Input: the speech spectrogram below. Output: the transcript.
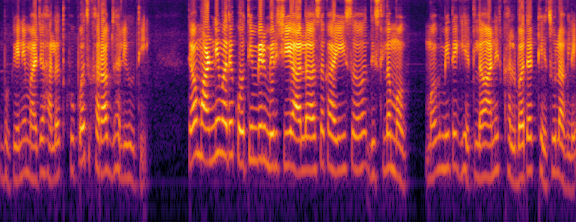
भुकेने माझी हालत खूपच खराब झाली होती. तेव्हा मांडणीमध्ये कोथिंबीर मिरची आलं असं काहीसं दिसलं मग. मग मी ते घेतलं आणि खलबत्यात ठेचू लागले.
